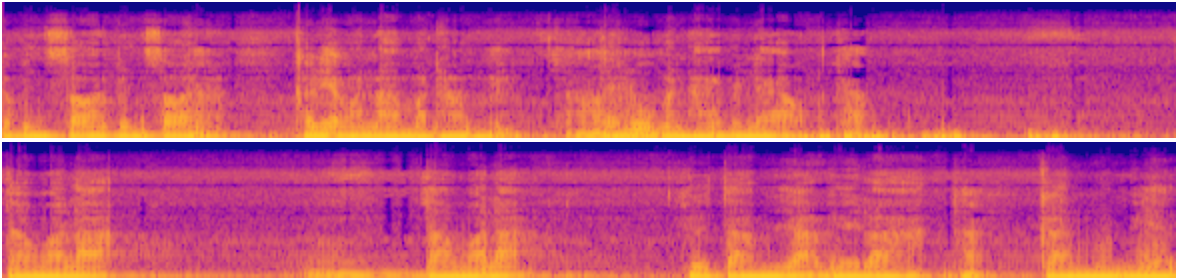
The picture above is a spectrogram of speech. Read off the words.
ก็เป็นซ้อนเป็นซ้อนครับเขาเรียกว่านามธรรมอ๋อแต่รูปมันหายไปแล้ว ครับ ตามวาระอืมตามวาระคือตามระยะเวลา ครับ การหมุนเวียน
